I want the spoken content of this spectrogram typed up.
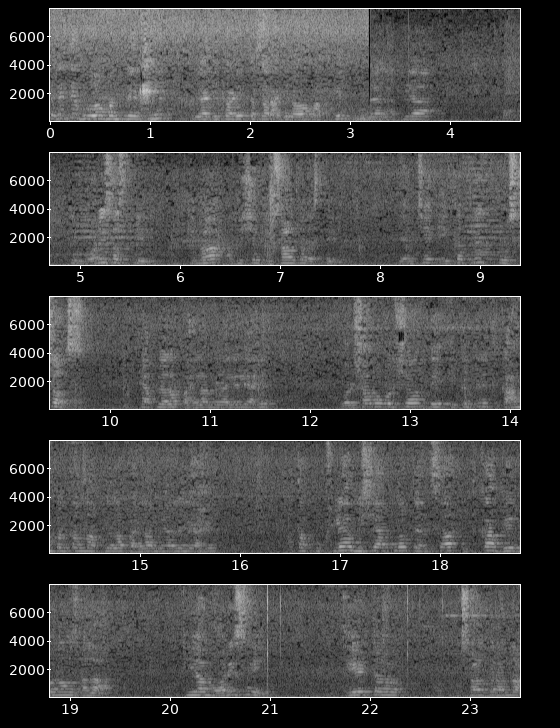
तरी ते गृहमंत्र्यांची या ठिकाणी त्याचा राजीनामा मागतील. घातल्या ते मॉरिस असतील किंवा अभिषेक घुसाळकर असतील यांचे एकत्रित पोस्टर्स हे आपल्याला पाहायला मिळालेले आहेत. वर्षानुवर्ष ते एकत्रित काम करताना आपल्याला पाहायला मिळालेले आहेत. आता कुठल्या विषयातनं त्यांचा इतका बेबनाव झाला की या मॉरिसने थेट घुसाळकरांना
